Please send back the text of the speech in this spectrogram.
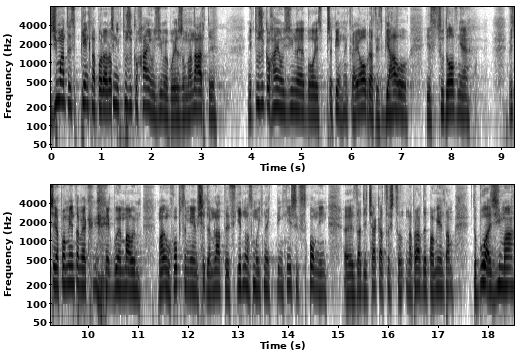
Zima to jest piękna pora roku. Niektórzy kochają zimę, bo jeżdżą na narty. Niektórzy kochają zimę, bo jest przepiękny krajobraz, jest biało, jest cudownie. Wiecie, ja pamiętam, jak, jak byłem małym, małym chłopcem, miałem 7 lat, to jest jedno z moich najpiękniejszych wspomnień e, za dzieciaka, coś, co naprawdę pamiętam. To była zima,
